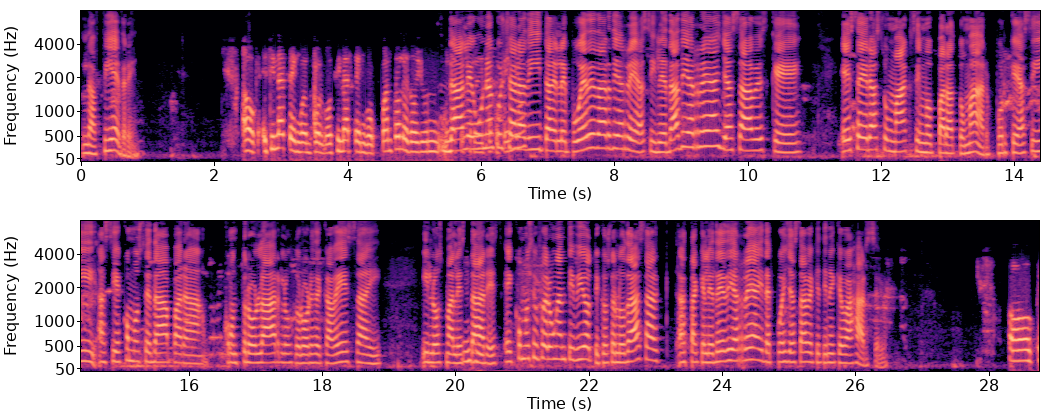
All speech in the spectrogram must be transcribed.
la fiebre. Ah, ok. Sí la tengo en polvo, sí la tengo. ¿Cuánto le doy? Un, una Dale cucharadita una pequeña? cucharadita, le puede dar diarrea. Si le da diarrea, ya sabes que ese era su máximo para tomar, porque así, así es como se da para controlar los dolores de cabeza y, y los malestares. Es como si fuera un antibiótico, se lo das a- hasta que le dé diarrea y después ya sabe que tiene que bajárselo. Ok,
